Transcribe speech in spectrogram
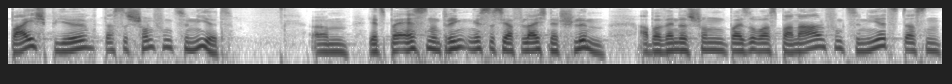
Beispiel, dass es schon funktioniert. Ähm, jetzt bei Essen und Trinken ist es ja vielleicht nicht schlimm, aber wenn das schon bei sowas Banalen funktioniert, dass ein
